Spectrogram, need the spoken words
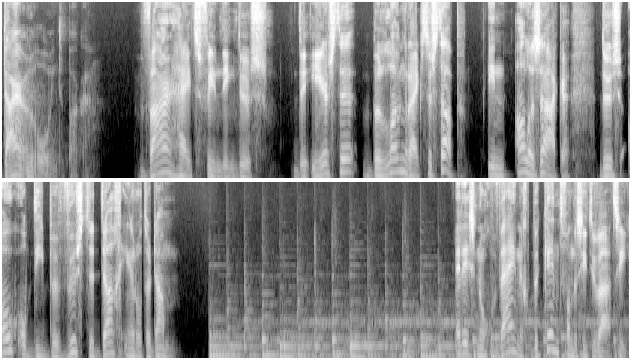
daar een rol in te pakken. Waarheidsvinding dus. De eerste, belangrijkste stap. In alle zaken. Dus ook op die bewuste dag in Rotterdam. Er is nog weinig bekend van de situatie.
